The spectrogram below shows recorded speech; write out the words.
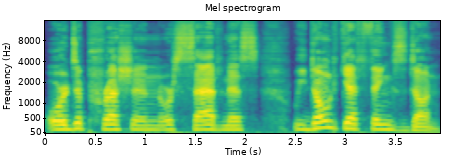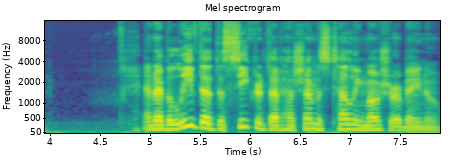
or depression or sadness, we don't get things done. And I believe that the secret that Hashem is telling Moshe Rabbeinu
